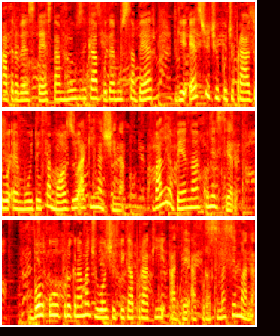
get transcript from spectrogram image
Através desta música, podemos saber que este tipo de prato é muito famoso aqui na China. Vale a pena conhecer. Bom, o programa de hoje fica por aqui. Até a próxima semana.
